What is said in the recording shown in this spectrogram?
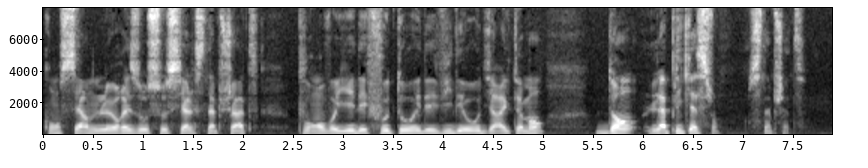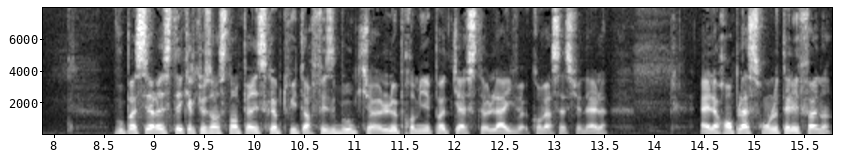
concernent le réseau social Snapchat pour envoyer des photos et des vidéos directement dans l'application Snapchat. Vous passez rester quelques instants Periscope, Twitter, Facebook, le premier podcast live conversationnel. Elles remplaceront le téléphone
